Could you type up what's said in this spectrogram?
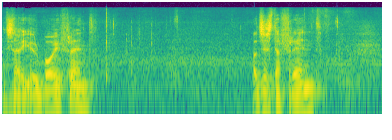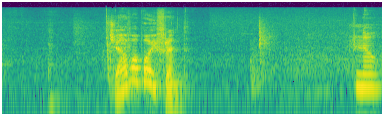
Is that your boyfriend? Or just a friend? Do you have a boyfriend? No.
